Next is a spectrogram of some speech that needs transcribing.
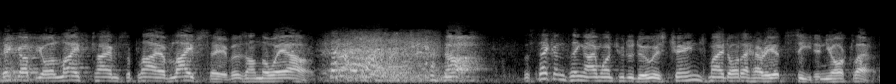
Pick up your lifetime supply of lifesavers on the way out. now, the second thing I want you to do is change my daughter Harriet's seat in your class.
